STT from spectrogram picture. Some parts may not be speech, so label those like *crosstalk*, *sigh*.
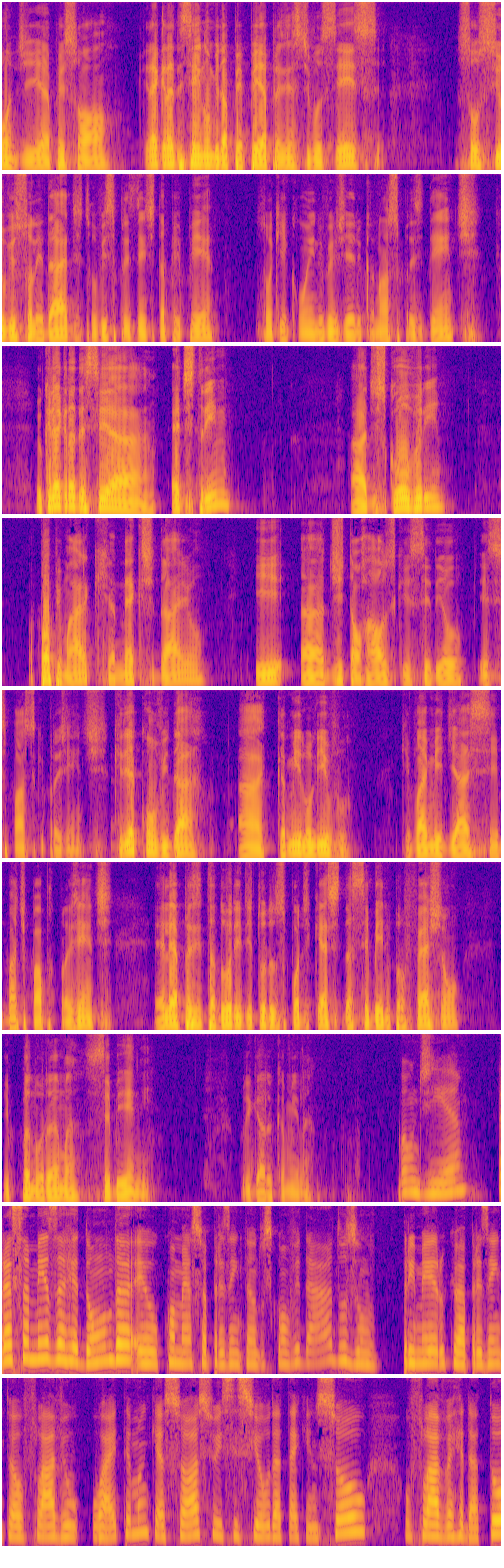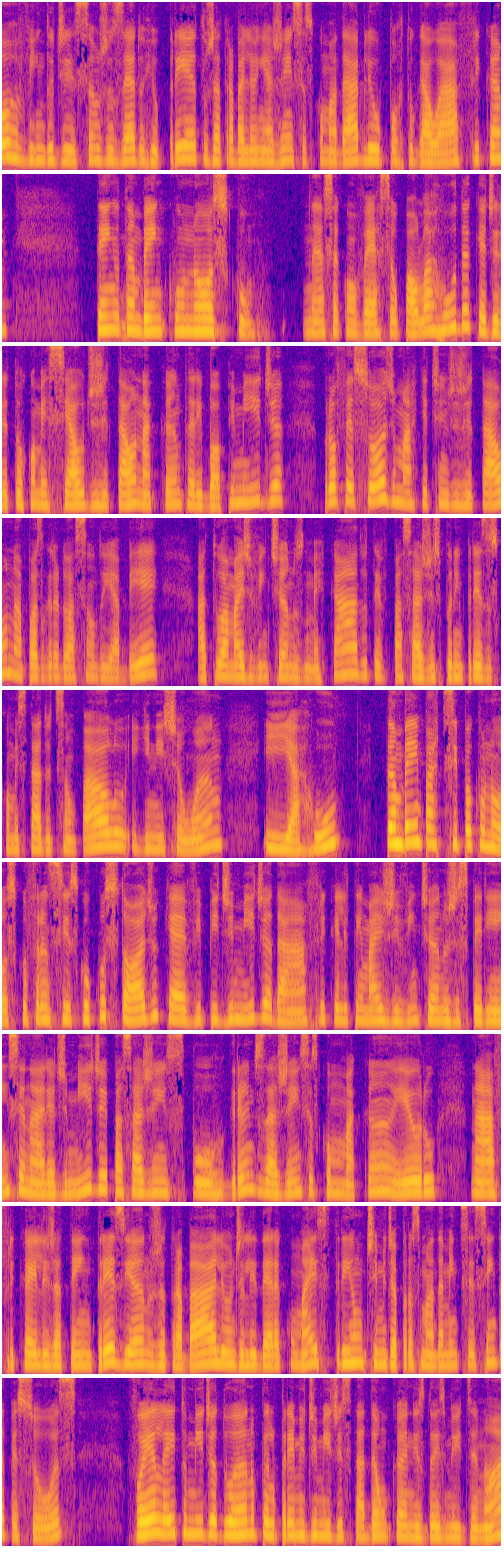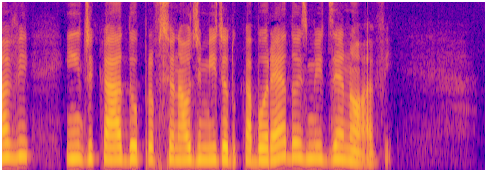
Bom dia, pessoal. Queria agradecer em nome da PP a presença de vocês. Sou Silvio Soledade, sou vice-presidente da PP. Estou aqui com o Enio Vergeiro, que é o nosso presidente. Eu queria agradecer a Edstream, a Discovery, a Popmark, a Next Dial e a Digital House, que cedeu esse espaço aqui para gente. Queria convidar a Camila Olivo, que vai mediar esse bate-papo para gente. Ela é apresentadora e editora dos podcasts da CBN Professional e Panorama CBN. Obrigado, Camila. Bom dia. Para essa mesa redonda, eu começo apresentando os convidados. O primeiro que eu apresento é o Flávio Whiteman, que é sócio e CCO da Tech Soul. O Flávio é redator, vindo de São José do Rio Preto, já trabalhou em agências como a W Portugal África. Tenho também conosco nessa conversa o Paulo Arruda, que é diretor comercial digital na Cantar e Bop Media professor de marketing digital na pós-graduação do IAB, atua há mais de 20 anos no mercado, teve passagens por empresas como Estado de São Paulo, Ignition One e Yahoo. Também participa conosco Francisco Custódio, que é VP de mídia da África. Ele tem mais de 20 anos de experiência na área de mídia e passagens por grandes agências como Macan, Euro. Na África, ele já tem 13 anos de trabalho, onde lidera com maestria um time de aproximadamente 60 pessoas. Foi eleito mídia do ano pelo Prêmio de Mídia Estadão Cannes 2019 e indicado profissional de mídia do Caboré 2019.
